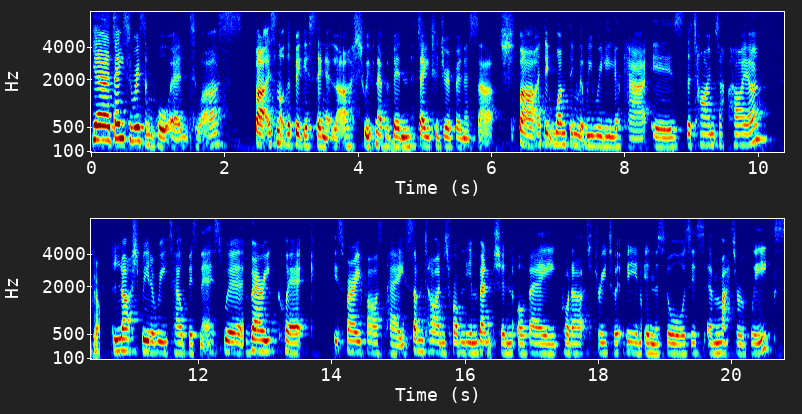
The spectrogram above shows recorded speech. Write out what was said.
Yeah, data is important to us, but it's not the biggest thing at Lush. We've never been data driven as such. But I think one thing that we really look at is the time to hire. Yep. Lush being a retail business, we're very quick. It's very fast paced. Sometimes from the invention of a product through to it being in the stores is a matter of weeks.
